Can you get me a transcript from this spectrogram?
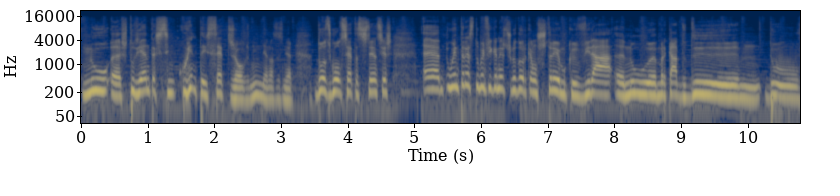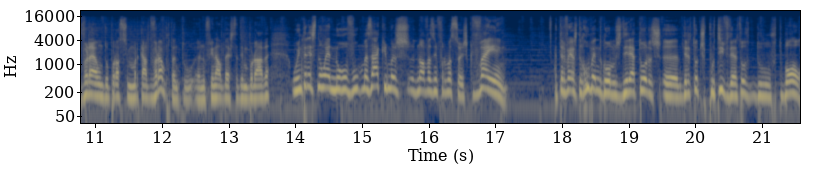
no uh, Estudiantes, 57 jogos, minha Nossa Senhora, 12 gols, 7 assistências. Uh, o interesse do Benfica neste jogador, que é um extremo que virá uh, no mercado de, do verão, do próximo mercado de verão, portanto, no final desta temporada, o interesse não é novo, mas há aqui umas novas informações que vêm através de Ruben Gomes, diretor, uh, diretor desportivo, diretor do futebol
